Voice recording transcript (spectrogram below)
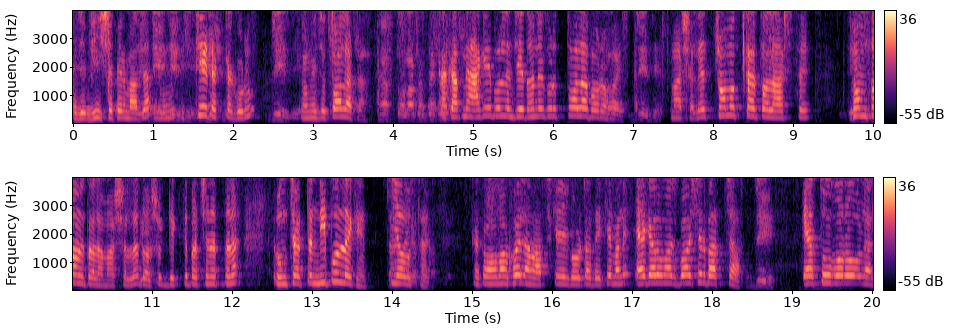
এই যে ভি শেপের মাজা স্ট্রেট একটা গরু জি জি। এবং এই যে তলাটা। হ্যাঁ কাকা আপনি আগেই বললেন যে ধরনের গরু তলা বড় হয়। জি জি। মার্শাল্লাহ চমৎকার তলা আসছে। থমথমে তলা মার্শাল্লাহ দর্শক দেখতে পাচ্ছেন আপনারা। এবং চারটা নিপুল দেখেন কি অবস্থা। কাকা অবাক হইলাম আজকে এই গরুটা দেখে মানে এগারো মাস বয়সের বাচ্চা। জি। এত বড় হলেন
